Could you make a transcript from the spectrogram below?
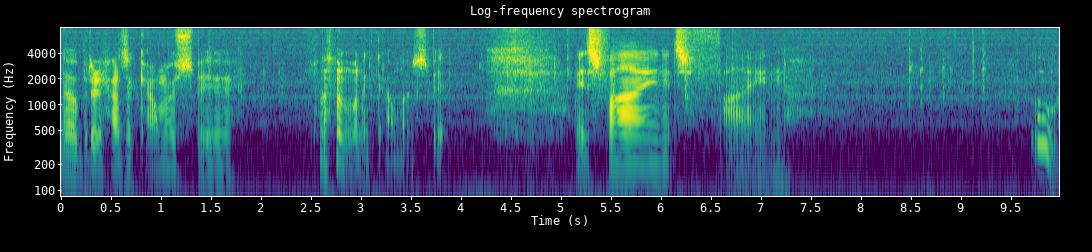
nobody has a Kaumo spear. I don't want a Kaumo spear. It's fine, it's fine. Ooh,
